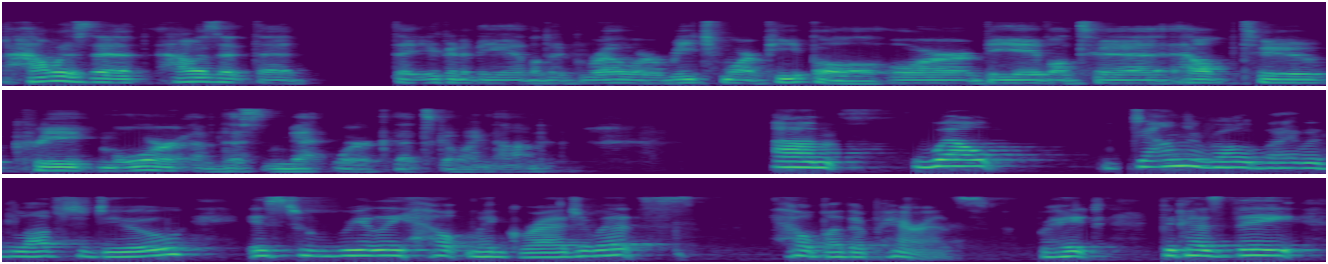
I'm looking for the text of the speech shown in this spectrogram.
how is it, how is it that that you're going to be able to grow or reach more people or be able to help to create more of this network that's going on? Um, well, down the road, what I would love to do is to really help my graduates help other parents, right? Because they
